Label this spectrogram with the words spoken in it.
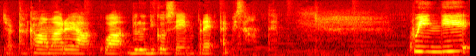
cioè cacao amaro e acqua, ve lo dico sempre, è pesante. Quindi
